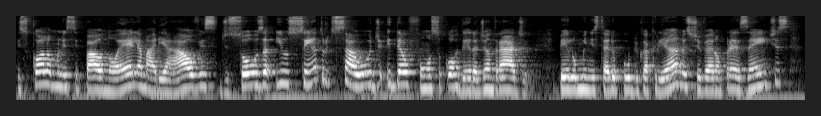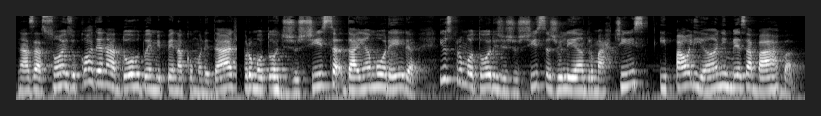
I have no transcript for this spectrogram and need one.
Escola Municipal Noélia Maria Alves de Souza e o Centro de Saúde Idelfonso Cordeira de Andrade pelo Ministério Público Acreano estiveram presentes nas ações o coordenador do MP na comunidade, promotor de justiça Dayan Moreira e os promotores de justiça Juliandro Martins e Pauliane Mesa Barba.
